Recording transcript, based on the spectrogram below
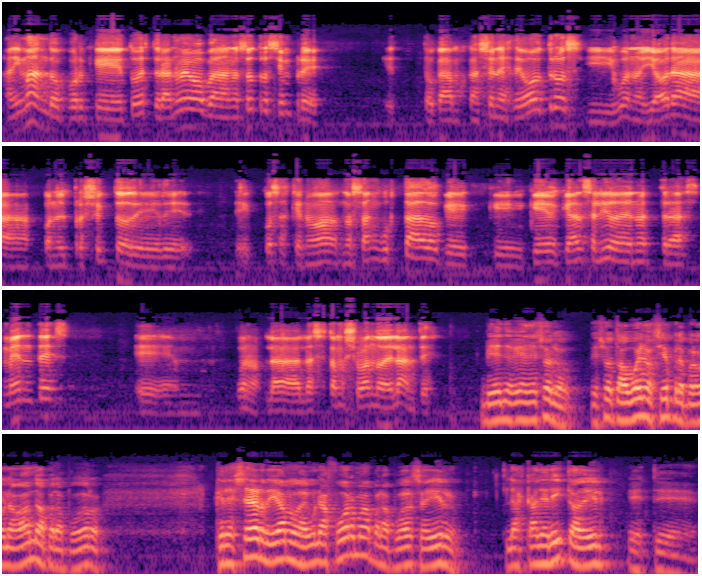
animando porque todo esto era nuevo para nosotros, siempre eh, tocábamos canciones de otros y bueno, y ahora con el proyecto de, cosas que nos han gustado, que, que, han salido de nuestras mentes, eh, bueno, las estamos llevando adelante. Bien, bien, eso, lo, eso está bueno siempre para una banda, para poder crecer, digamos, de alguna forma, para poder seguir la escalerita de ir este,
